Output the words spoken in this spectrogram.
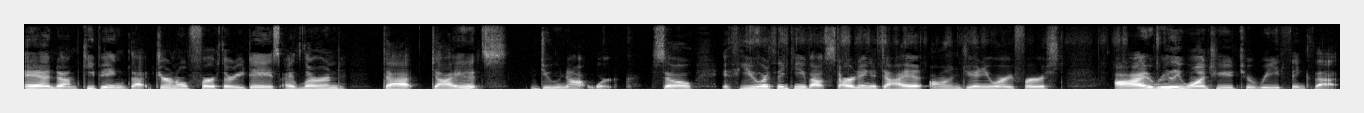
and um, keeping that journal for 30 days, I learned that diets do not work. So if you are thinking about starting a diet on January 1st, I really want you to rethink that.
